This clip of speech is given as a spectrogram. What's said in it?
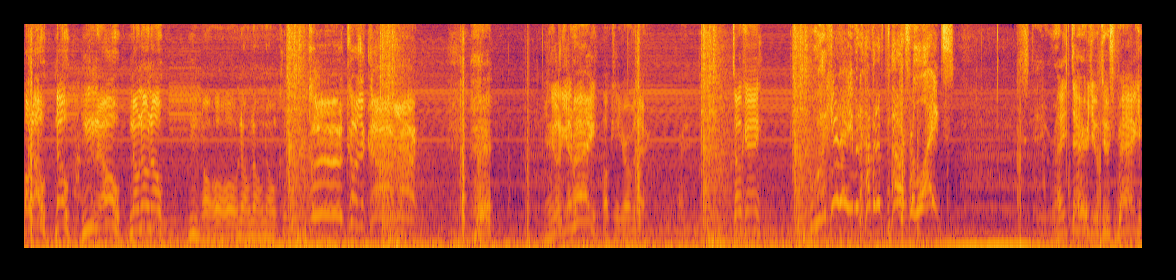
Oh no! No! No! No, no, no! No, no, no, no. Close, close close! You're gonna get me! Okay, you're over there. Alright. It's okay. Why can't I even have enough power for lights? Stay right there, you douchebag!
